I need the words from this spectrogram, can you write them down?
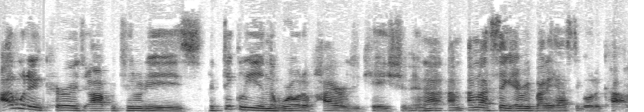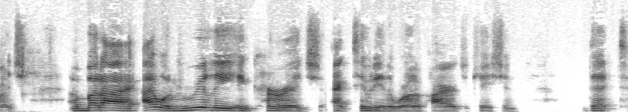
I would encourage opportunities, particularly in the world of higher education. And I, am not saying everybody has to go to college, uh, but I, I would really encourage activity in the world of higher education that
